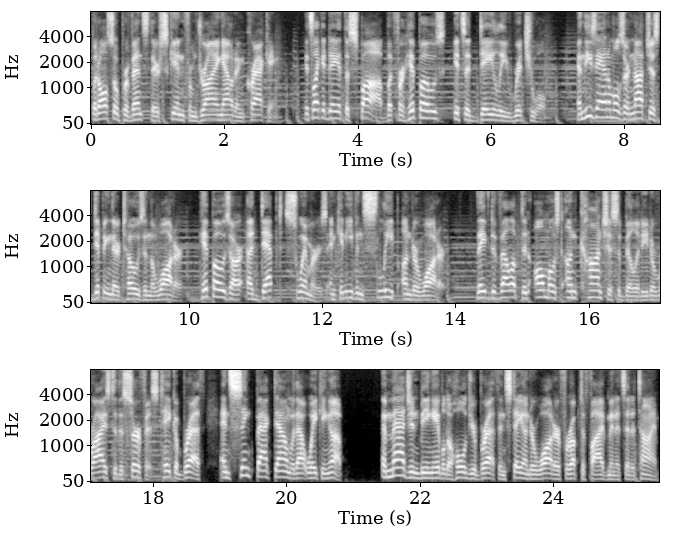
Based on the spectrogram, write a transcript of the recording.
but also prevents their skin from drying out and cracking. It's like a day at the spa, but for hippos, it's a daily ritual. And these animals are not just dipping their toes in the water, hippos are adept swimmers and can even sleep underwater. They've developed an almost unconscious ability to rise to the surface, take a breath, and sink back down without waking up. Imagine being able to hold your breath and stay underwater for up to 5 minutes at a time.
